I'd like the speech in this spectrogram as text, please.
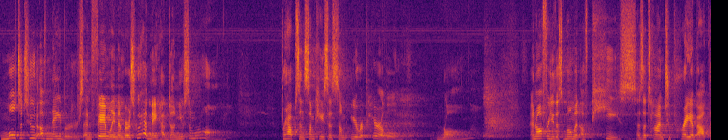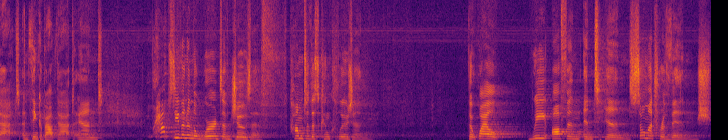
multitude of neighbors and family members who have, may have done you some wrong. Perhaps in some cases, some irreparable wrong. And offer you this moment of peace as a time to pray about that and think about that. And perhaps even in the words of Joseph, come to this conclusion that while we often intend so much revenge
